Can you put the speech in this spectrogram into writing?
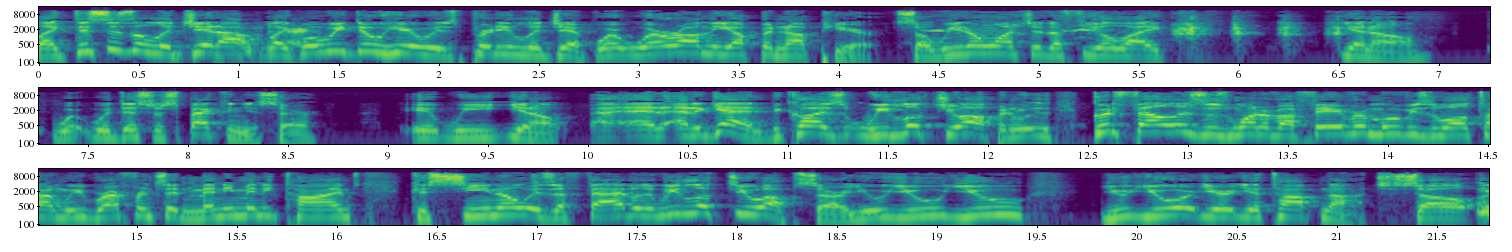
Like this is a legit up. Like what we do here is pretty legit. We're we're on the up and up here, so we don't want you to feel like, you know, we're, we're disrespecting you, sir. It, we, you know, and, and again, because we looked you up, and we, Goodfellas is one of our favorite movies of all time. We reference it many, many times. Casino is a fabulous. We looked you up, sir. You, you, you, you, you are you're, you're top notch. So Yeah,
